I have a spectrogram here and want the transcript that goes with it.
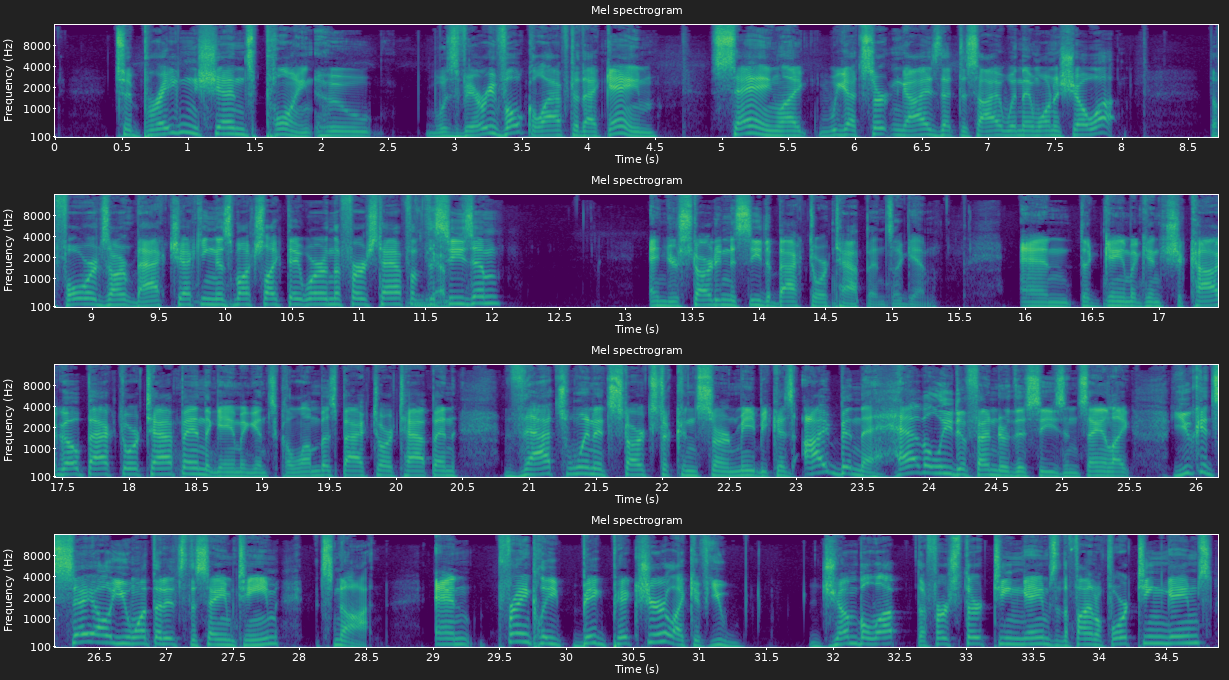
to Brayden Schenn's point, who was very vocal after that game, saying like we got certain guys that decide when they want to show up. The forwards aren't back checking as much like they were in the first half of the season, and you're starting to see the backdoor tap ins again. And the game against Chicago backdoor tap in, the game against Columbus backdoor tap in, that's when it starts to concern me because I've been the heavily defender this season saying, like, you could say all you want that it's the same team. It's not. And frankly, big picture, like if you jumble up the first 13 games and the final 14 games,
